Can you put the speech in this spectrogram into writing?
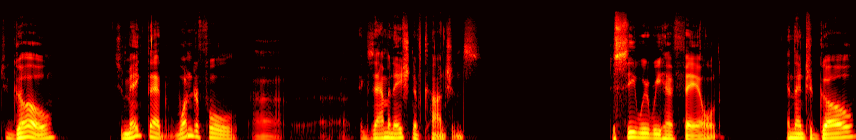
to go to make that wonderful uh, examination of conscience, to see where we have failed, and then to go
